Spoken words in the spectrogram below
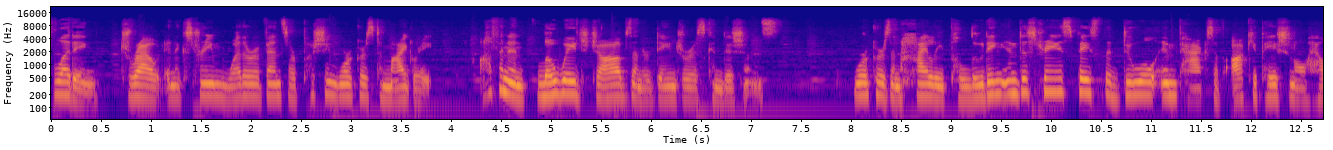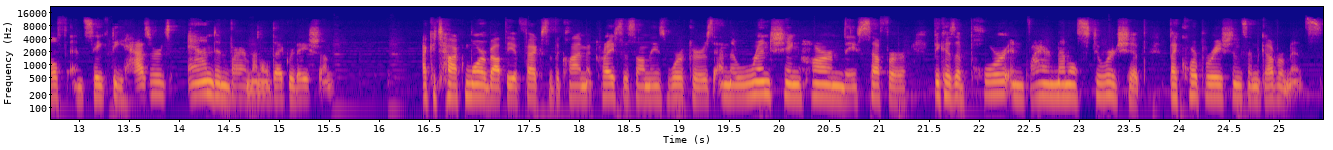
Flooding, drought, and extreme weather events are pushing workers to migrate, often in low wage jobs under dangerous conditions. Workers in highly polluting industries face the dual impacts of occupational health and safety hazards and environmental degradation. I could talk more about the effects of the climate crisis on these workers and the wrenching harm they suffer because of poor environmental stewardship by corporations and governments.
